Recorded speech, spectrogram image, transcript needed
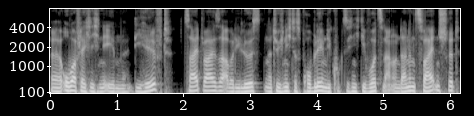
äh, oberflächlichen Ebene. Die hilft zeitweise, aber die löst natürlich nicht das Problem, die guckt sich nicht die Wurzel an. Und dann im zweiten Schritt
